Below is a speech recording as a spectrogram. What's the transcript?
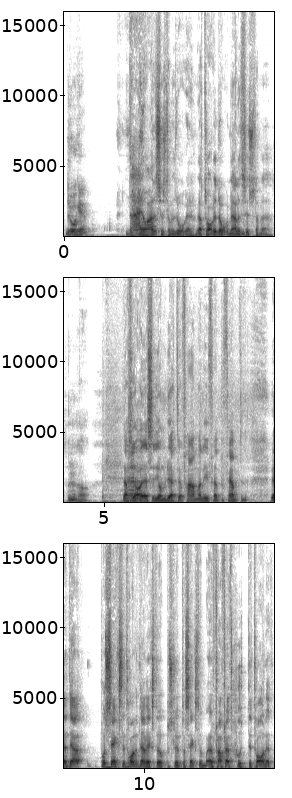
Droger? Nej, jag har aldrig sysslat med droger. Jag har tagit droger, men jag har aldrig sysslat med det. Så, ja. Alltså, jag, alltså, ja, men du vet, fan man är ju född på 50 Du vet, när jag, på 60-talet när jag växte upp, på slutet av 60 eh, framförallt 70-talet.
